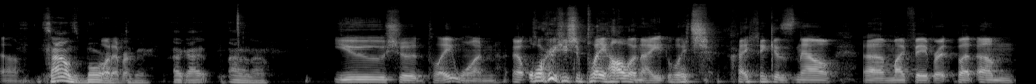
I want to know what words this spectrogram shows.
um, sounds boring Whatever. to me. Like I I don't know. you should play one, Uh, or you should play Hollow Knight, which I think is now uh, my favorite. But um,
